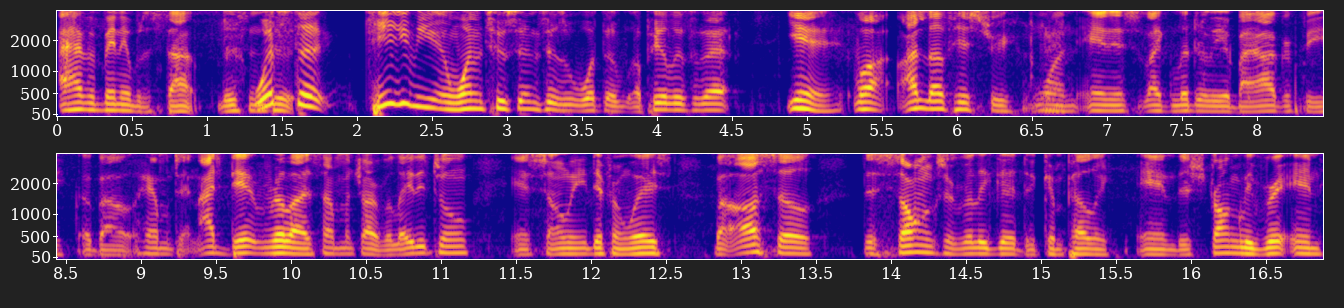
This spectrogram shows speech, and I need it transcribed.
I haven't been able to stop listening. What's to it. the? Can you give me in one or two sentences what the appeal is to that? Yeah, well, I love history one, and it's like literally a biography about Hamilton. I didn't realize how much I related to him in so many different ways, but also the songs are really good, they're compelling, and they're strongly written.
